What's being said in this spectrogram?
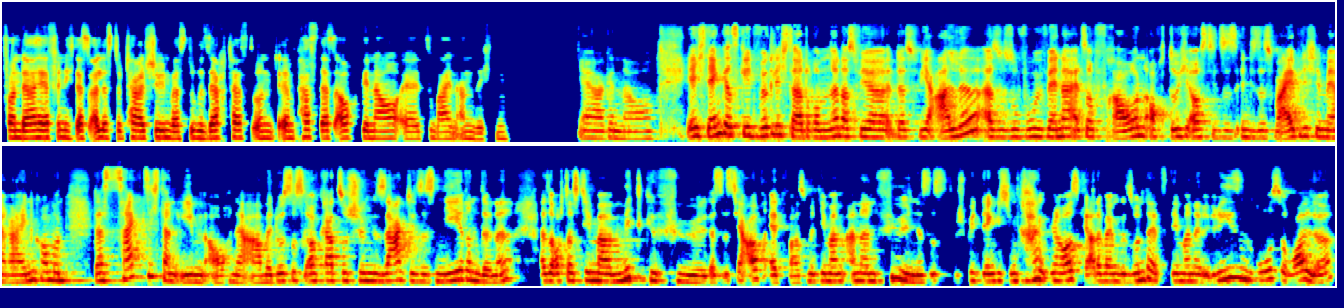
von daher finde ich das alles total schön, was du gesagt hast und ähm, passt das auch genau äh, zu meinen Ansichten. Ja, genau. Ja, ich denke, es geht wirklich darum, ne, dass wir, dass wir alle, also sowohl Männer als auch Frauen, auch durchaus dieses, in dieses Weibliche mehr reinkommen. Und das zeigt sich dann eben auch in der Arbeit. Du hast es auch gerade so schön gesagt, dieses Nährende, ne? Also auch das Thema Mitgefühl, das ist ja auch etwas, mit jemandem anderen fühlen. Das ist, spielt, denke ich, im Krankenhaus, gerade beim Gesundheitsthema, eine riesengroße Rolle.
